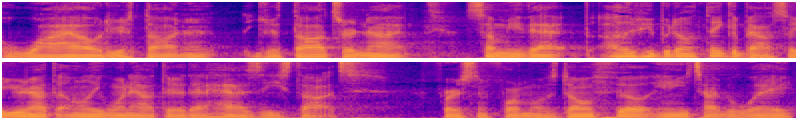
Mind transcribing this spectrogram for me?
wild. Your thought, your thoughts are not something that other people don't think about. So you're not the only one out there that has these thoughts. First and foremost, don't feel any type of way,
